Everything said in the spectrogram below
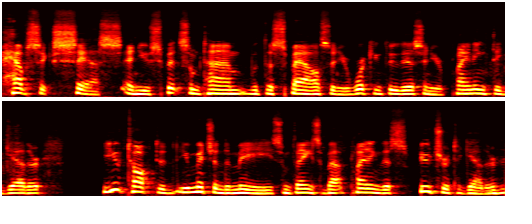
have success and you spent some time with the spouse and you're working through this and you're planning together, you talked to you mentioned to me some things about planning this future together, mm-hmm.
